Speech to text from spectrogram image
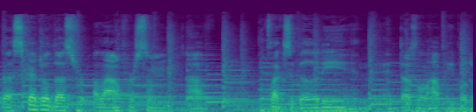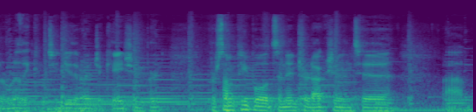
the schedule does allow for some uh, flexibility, and it does allow people to really continue their education. For, some people, it's an introduction to um,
